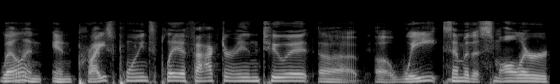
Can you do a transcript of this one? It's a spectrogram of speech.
well, and and price points play a factor into it. Uh, uh, weight, some of the smaller,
